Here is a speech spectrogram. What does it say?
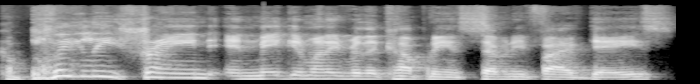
completely trained and making money for the company in 75 days,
